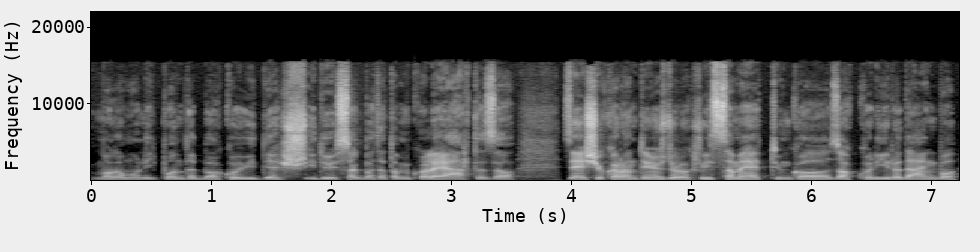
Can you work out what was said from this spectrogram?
magamon így pont ebbe a Covid-es időszakba, tehát amikor lejárt ez a, az első karanténos dolog, visszamehettünk az akkori irodánkba,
